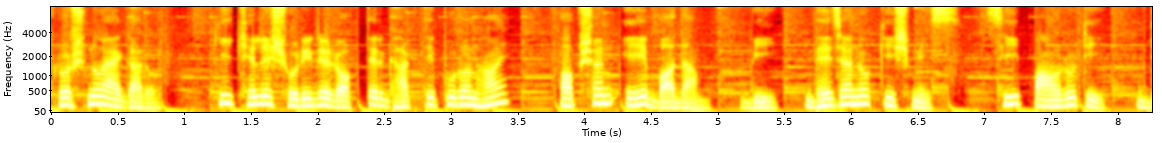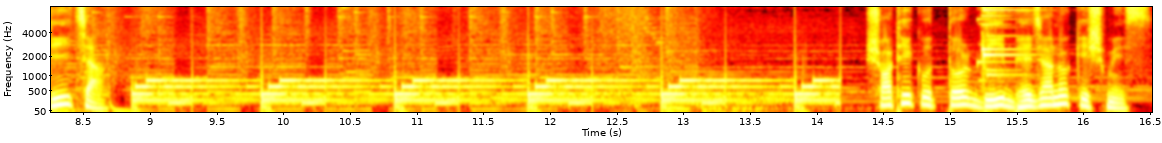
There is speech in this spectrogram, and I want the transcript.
প্রশ্ন এগারো কি খেলে শরীরে রক্তের ঘাটতি পূরণ হয়? অপশন এ, বাদাম। বি, ভেজানো কিশমিশ। সি, পাউরুটি। ডি, চা। সঠিক উত্তর বি, ভেজানো কিশমিশ।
